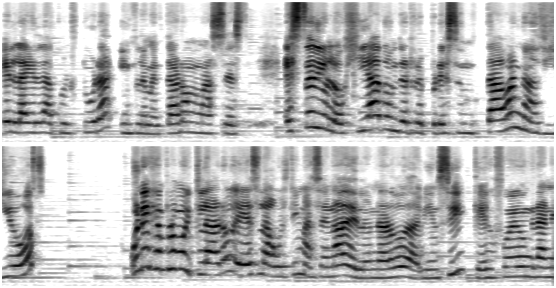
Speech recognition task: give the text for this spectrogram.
la, cultura, implementaron más esta ideología donde representaban a Dios. Un ejemplo muy claro es la última cena de Leonardo da Vinci, que fue un gran,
